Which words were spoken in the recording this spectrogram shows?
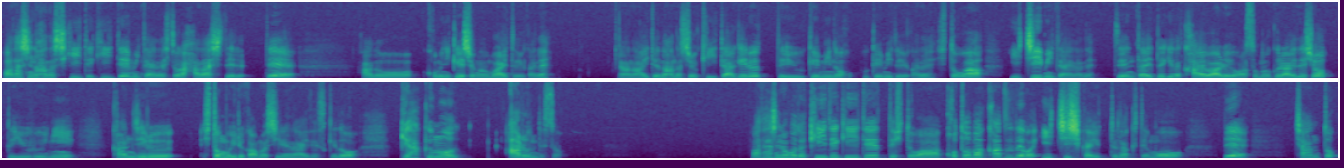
私の話聞いて聞いてみたいな人が話しててあのコミュニケーションがうまいというかねあの相手の話を聞いてあげるっていう受け身の受け身というかね人は1みたいなね全体的な会話量はそのぐらいでしょっていうふうに感じる人もいるかもしれないですけど逆もあるんですよ。私のこと聞いて聞いてって人は言葉数では1しか言ってなくてもでちゃんと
